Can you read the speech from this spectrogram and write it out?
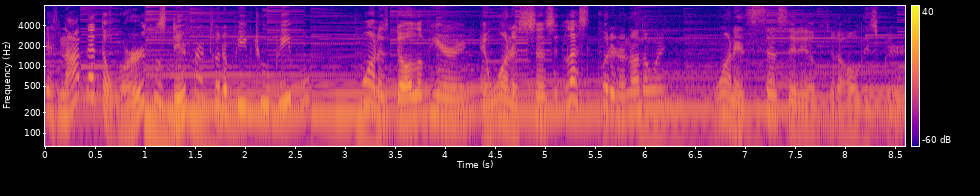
It's not that the words was different for the two people. One is dull of hearing and one is sensitive. Let's put it another way. One is sensitive to the Holy Spirit.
